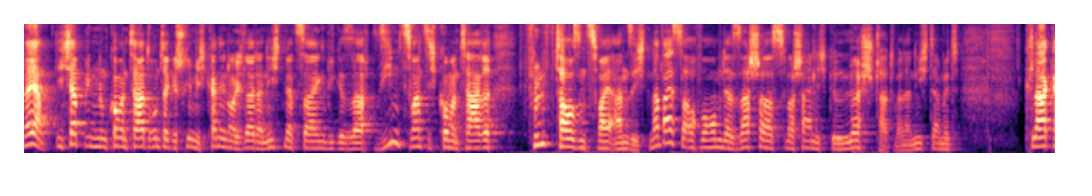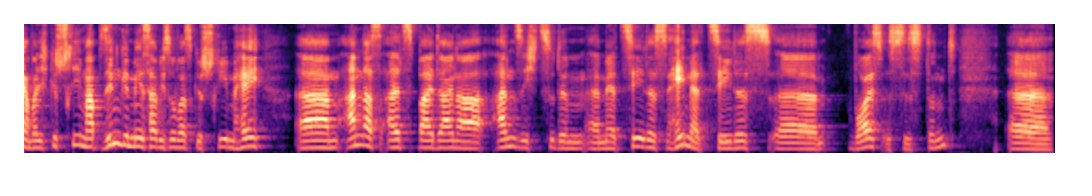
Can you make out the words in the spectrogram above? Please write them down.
Naja, ich habe in einem Kommentar drunter geschrieben, ich kann ihn euch leider nicht mehr zeigen. Wie gesagt, 27 Kommentare, 5002 Ansichten. Da weißt du auch, warum der Sascha es wahrscheinlich gelöscht hat, weil er nicht damit klarkam, weil ich geschrieben habe, sinngemäß habe ich sowas geschrieben, hey, ähm, anders als bei deiner Ansicht zu dem äh, Mercedes, hey Mercedes äh, Voice Assistant, äh,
